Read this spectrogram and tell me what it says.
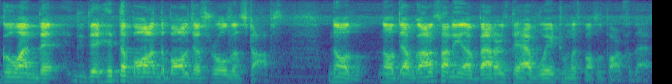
go and they they hit the ball and the ball just rolls and stops. No, no, the Afghanistani uh, batters they have way too much muscle power for that.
